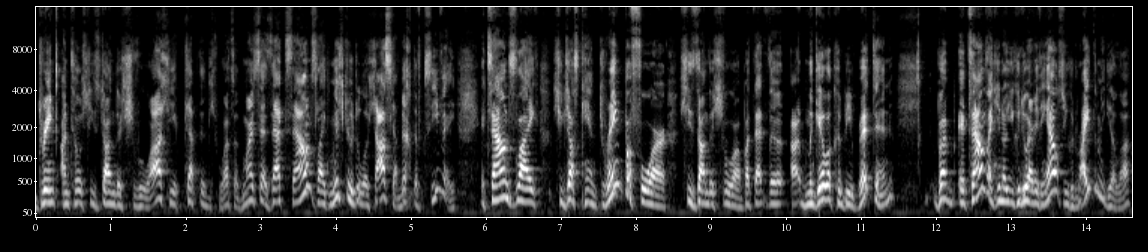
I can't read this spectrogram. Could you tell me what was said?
drink until she's done the shvua. She accepted the shvua. So Gemara says that sounds like mishtu duloshasya michtav ksive. It sounds like she just can't drink before she's done the shvua, but that the uh, Megillah could be written. But it sounds like you know you could do everything else. You could write the Megillah.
